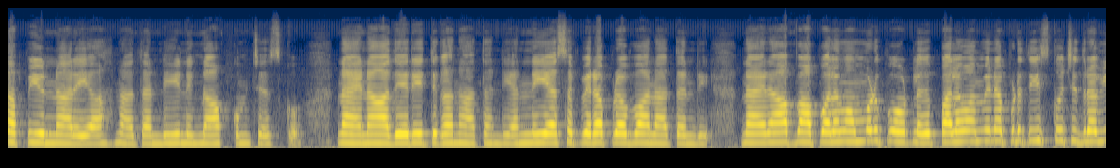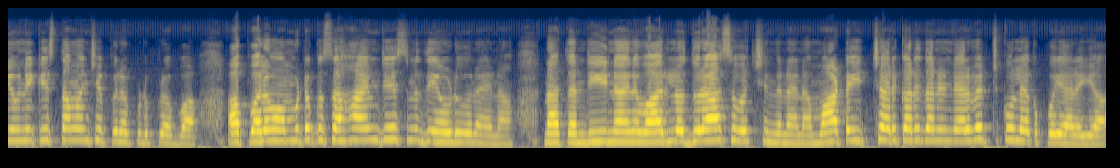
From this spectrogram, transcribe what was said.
తప్పి ఉన్నారయ్యా నా తండ్రిని జ్ఞాపకం చేసుకో. నాయన అదే రీతిగా నా తండ్రి అన్ని ఎసపిర ప్రభా నా తండ్రి. నాయన మా పొలం అమ్ముడు పోవట్లేదు. పొలం అమ్మినప్పుడు తీసుకొచ్చి ద్రవ్యం నీకు ఇస్తామని చెప్పినప్పుడు ప్రభా ఆ పొలం అమ్ముటకు సహాయం చేసిన దేవుడు నాయన. నా తండ్రి నాయన వారిలో దురాశ వచ్చింది నాయన. మాట ఇచ్చారు కానీ దాన్ని నెరవేర్చుకోలేకపోయారయ్యా.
